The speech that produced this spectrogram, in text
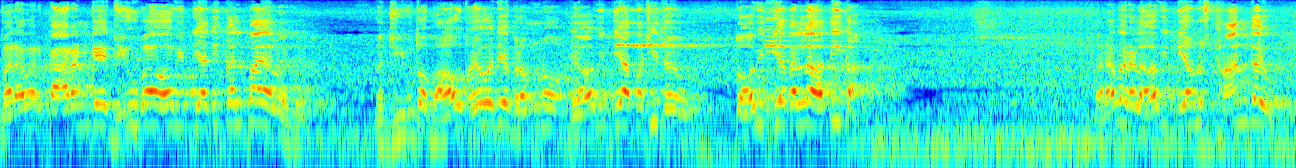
બરાબર? કારણ કે જીવ ભાવ અવિદ્યાથી કલ્પાયેલો છે. જીવ તો ભાવ થયો છે બ્રહ્મનો, એ અવિદ્યા પછી થયો. તો અવિદ્યા પહેલાં હતી કા? બરાબર? એટલે અવિદ્યાનું સ્થાન કયું?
